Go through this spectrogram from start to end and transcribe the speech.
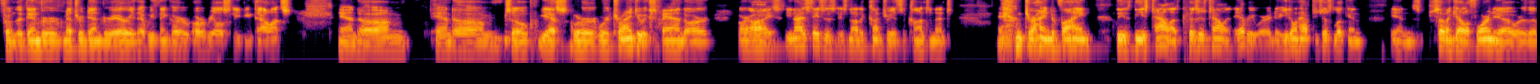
from the Denver Metro Denver area that we think are are real sleeping talents, and um, and um, so yes, we're we're trying to expand our our eyes. The United States is, is not a country; it's a continent and trying to find these these talents because there's talent everywhere. You don't have to just look in in Southern California or the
